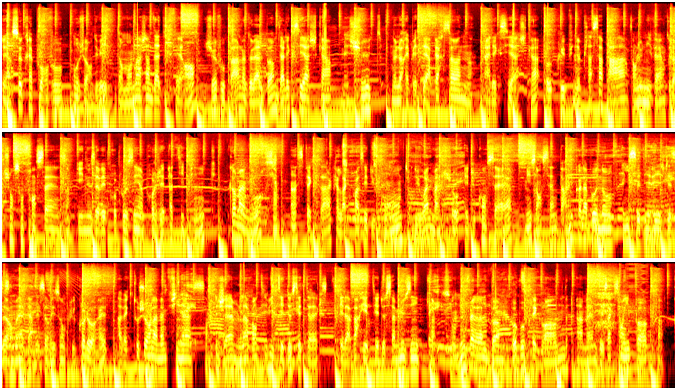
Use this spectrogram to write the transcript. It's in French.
J'ai un secret pour vous. Aujourd'hui, dans mon agenda différent, je vous parle de l'album d'Alexis HK. Mais chut, ne le répétez à personne. Alexis HK occupe une place à part dans l'univers de la chanson française. Il nous avait proposé un projet atypique comme un ours, un spectacle à la croisée du conte, du one-man show et du concert, mis en scène par Nicolas Bono. Il se dirige désormais vers des horizons plus colorés, avec toujours la même finesse. J'aime l'inventivité de ses textes et la variété de sa musique. Son nouvel album Bobo Playground a même des accents hip-hop.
